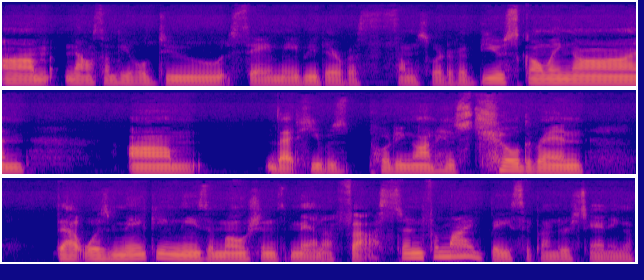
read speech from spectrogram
Um, now, some people do say maybe there was some sort of abuse going on um, that he was putting on his children that was making these emotions manifest. And from my basic understanding of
